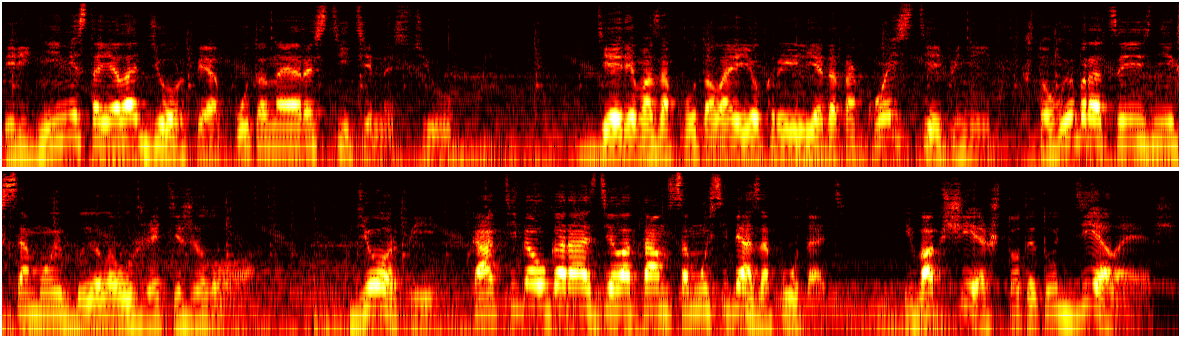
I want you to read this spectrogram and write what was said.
Перед ними стояла Дёрпи, опутанная растительностью. Дерево запутало ее крылья до такой степени, что выбраться из них самой было уже тяжело. Дёрпи, как тебя угораздило там саму себя запутать? И вообще, что ты тут делаешь?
